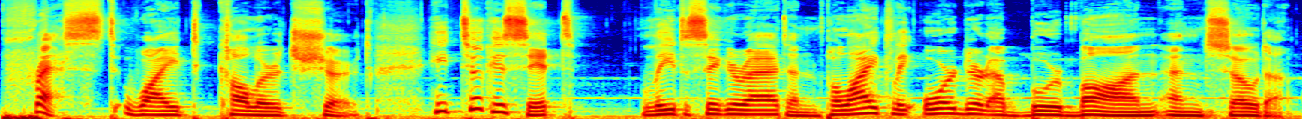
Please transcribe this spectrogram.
pressed white collared shirt. He took his seat, lit a cigarette, and politely ordered a bourbon and soda,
